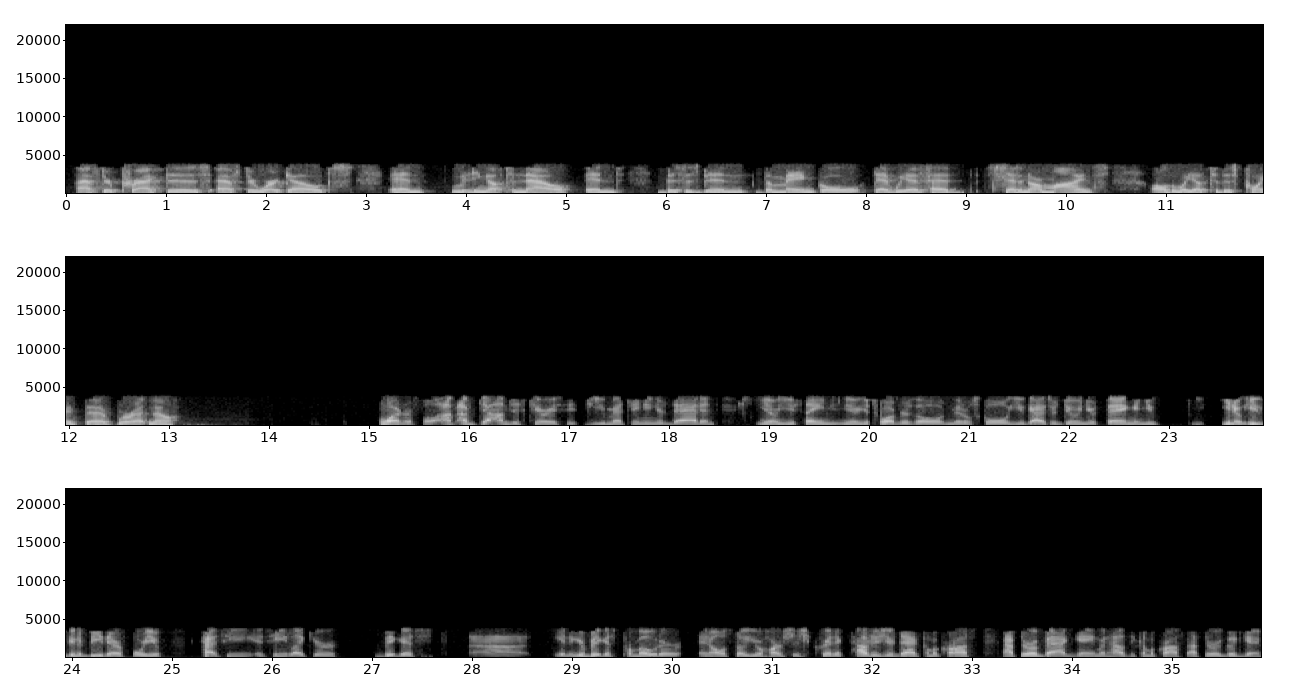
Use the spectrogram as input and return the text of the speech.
after practice, after workouts, and leading up to now. And this has been the main goal that we have had set in our minds all the way up to this point that we're at now. Wonderful. I'm I'm I'm just curious. You mentioning your dad, and you know, you saying you know you're 12 years old, middle school. You guys are doing your thing, and you you know he's going to be there for you. Has he? Is he like your biggest? uh you know your biggest promoter and also your harshest critic? How does your dad come across after a bad game, and how's he come across after a good game?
